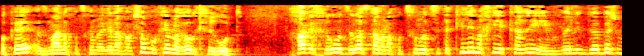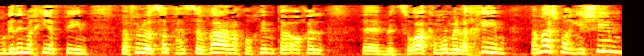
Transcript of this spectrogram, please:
אוקיי? אז מה אנחנו צריכים להגיד? אנחנו עכשיו הולכים לחגוג חירות. חג החירות זה לא סתם, אנחנו צריכים להוציא את הכלים הכי יקרים ולהתלבש בבגדים הכי יפים ואפילו לעשות הסבה, אנחנו אוכלים את האוכל אה, בצורה כמו מלכים, ממש מרגישים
